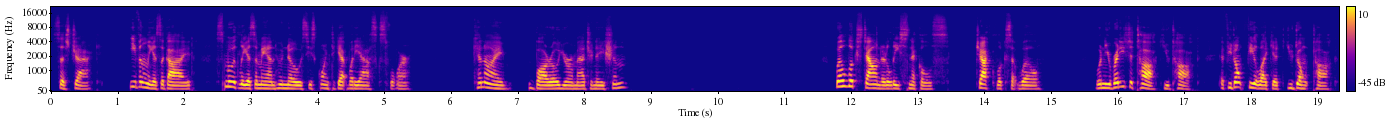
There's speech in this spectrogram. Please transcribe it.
says Jack, evenly as a guide, smoothly as a man who knows he's going to get what he asks for. Can I borrow your imagination? Will looks down at Elise Nichols. Jack looks at Will. When you're ready to talk, you talk. If you don't feel like it, you don't talk.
